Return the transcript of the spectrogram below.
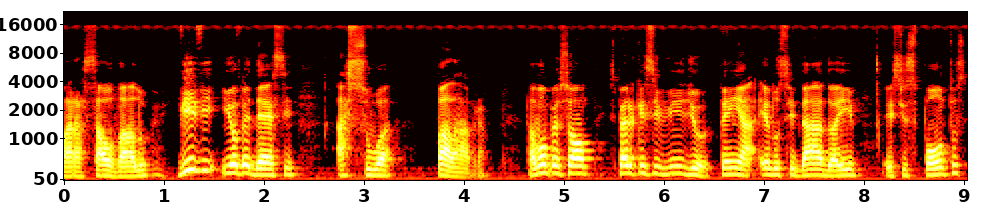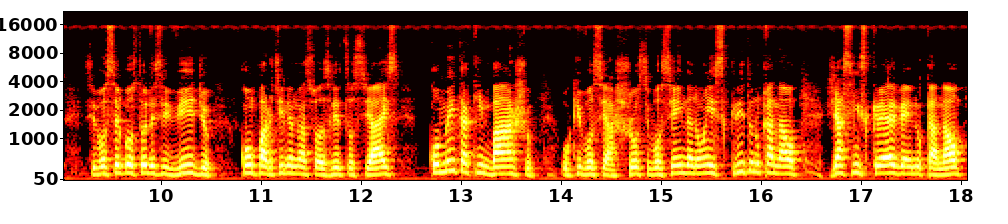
para salvá-lo, vive e obedece a sua palavra. Tá bom, pessoal? Espero que esse vídeo tenha elucidado aí esses pontos. Se você gostou desse vídeo, compartilhe nas suas redes sociais, comenta aqui embaixo o que você achou. Se você ainda não é inscrito no canal, já se inscreve aí no canal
